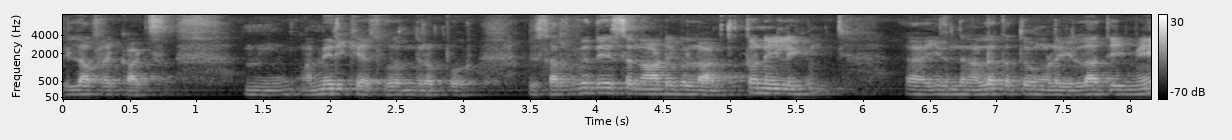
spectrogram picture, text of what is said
பில் ஆஃப் ரெக்கார்ட்ஸ் அமெரிக்க சுதந்திர போர் இது சர்வதேச நாடுகள் அத்தனையிலையும் இருந்த நல்ல தத்துவங்களை எல்லாத்தையுமே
